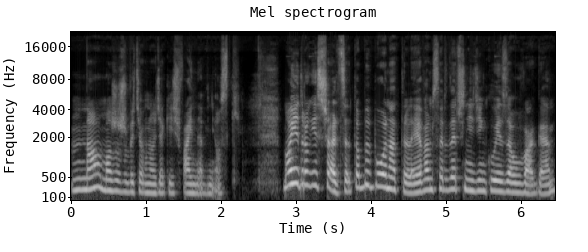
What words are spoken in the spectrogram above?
no, możesz wyciągnąć jakieś fajne wnioski. Moje drogie strzelce, to by było na tyle. Ja Wam serdecznie dziękuję za uwagę.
